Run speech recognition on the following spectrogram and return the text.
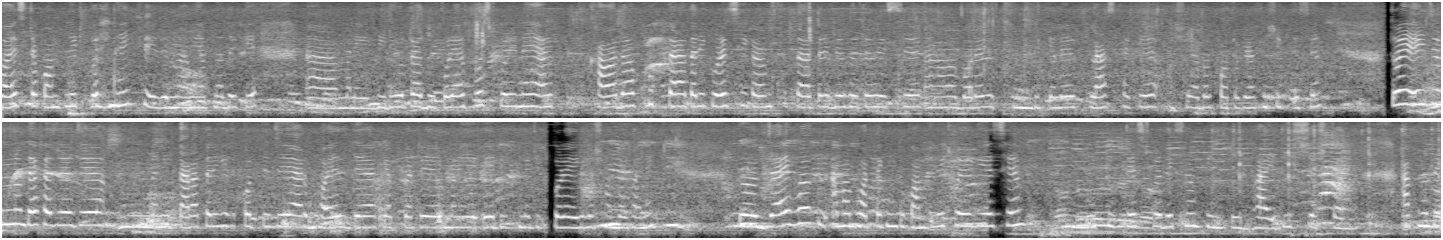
ভয়েসটা কমপ্লিট করি নাই সেই জন্য আমি আপনাদেরকে মানে ভিডিওটা দুপুরে আর পোস্ট করি নাই আর খাওয়া দাওয়া খুব তাড়াতাড়ি করেছি কারণ খুব তাড়াতাড়ি বের হতে হয়েছে কারণ আমার বরের বিকেলের ক্লাস থাকে সে আবার ফটোগ্রাফি শিখতেছে। তো এই জন্য দেখা যায় যে মানে তাড়াতাড়ি করতে যে আর ভয়েস দেওয়া ক্যাপকাটে মানে এডিট মেডিট করা এগুলো সম্ভব হয়নি। তো যাই হোক, আমার ভরটা কিন্তু কমপ্লিট হয়ে গিয়েছে। একটু টেস্ট করে দেখছিলাম, কিন্তু ভাই বিশ্বাস করেন, আপনাদের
